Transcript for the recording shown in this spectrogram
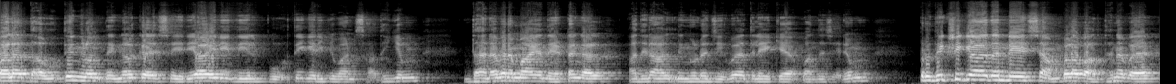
പല ദൗത്യങ്ങളും നിങ്ങൾക്ക് ശരിയായ രീതിയിൽ പൂർത്തീകരിക്കുവാൻ സാധിക്കും. ധനപരമായ നേട്ടങ്ങൾ അതിനാൽ നിങ്ങളുടെ ജീവിതത്തിലേക്ക് വന്നു ചേരും. പ്രതീക്ഷിക്കാതെ തന്നെ ശമ്പള വർധനവ്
